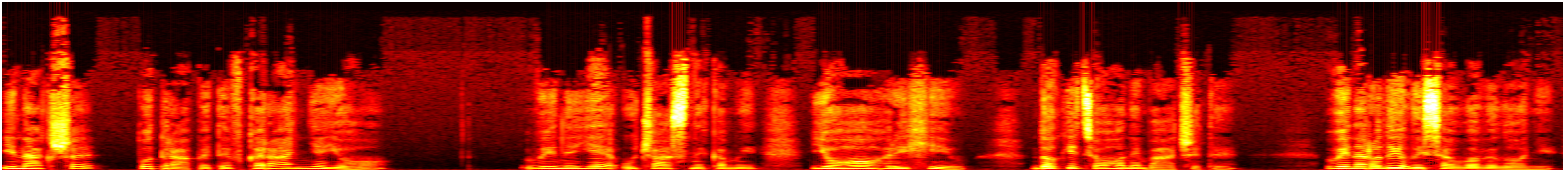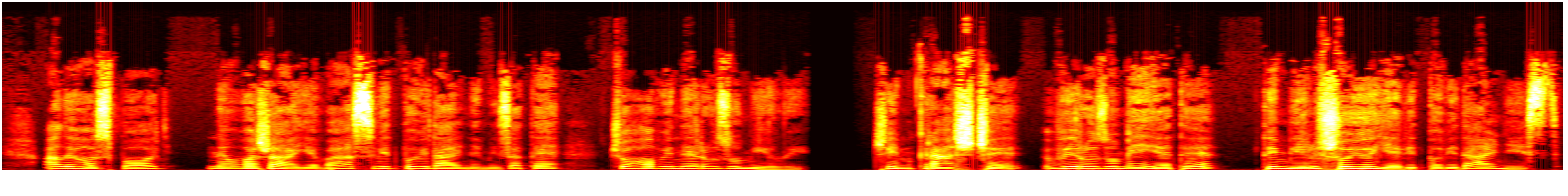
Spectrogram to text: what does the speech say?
інакше потрапите в карання Його. Ви не є учасниками Його гріхів, доки цього не бачите. Ви народилися в Вавилоні, але Господь не вважає вас відповідальними за те, чого ви не розуміли. Чим краще ви розумієте, тим більшою є відповідальність.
